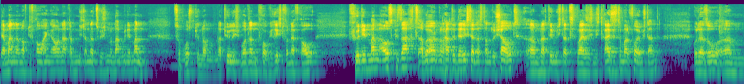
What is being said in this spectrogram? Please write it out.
der Mann dann auf die Frau eingehauen hat, dann bin ich dann dazwischen und habe mir den Mann zur Brust genommen. Natürlich wurde dann vor Gericht von der Frau für den Mann ausgesagt, aber irgendwann hatte der Richter das dann durchschaut, ähm, nachdem ich das, weiß ich nicht, 30. Mal vor ihm stand oder so, ähm,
